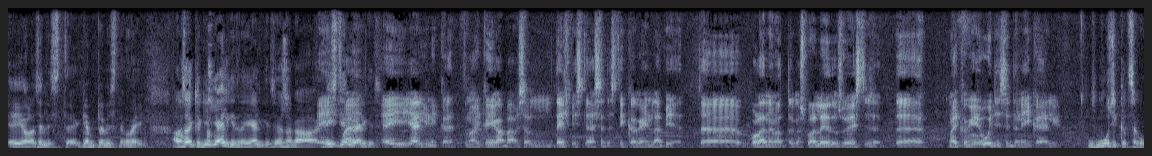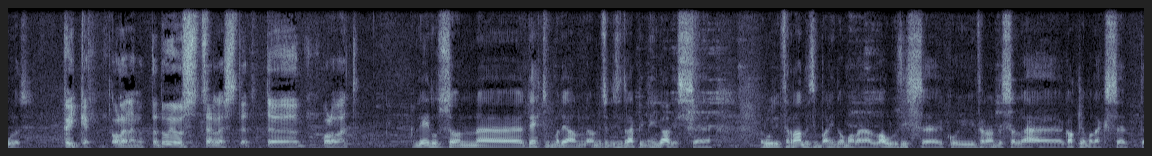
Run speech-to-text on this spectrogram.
ei ole sellist kemplemist nagu meil. aga sa ikkagi jälgid või ei jälgi, ühesõnaga Eesti elu jälgid? ei, jälgin ikka, et ma ikka iga päev seal Delfist ja asjadest ikka käin läbi, et äh, olenemata, kas ma olen Leedus või Eestis, et äh, ma ikkagi uudiseid ja nii ikka jälgin. mis muusikat sa kuulad? kõike, olenemata tujust, sellest, et äh, pole vahet. Leedus on äh, tehtud, ma tean, on selliseid räpimehi ka, kes äh, Rudi Ferrandesi panid omal ajal laulu sisse, kui Ferrandes seal kaklema läks, et,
